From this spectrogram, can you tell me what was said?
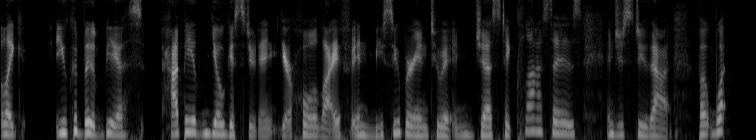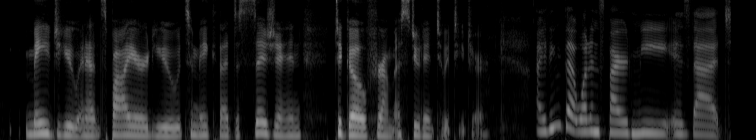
like? You could be, be a happy yoga student your whole life and be super into it and just take classes and just do that. But what made you and inspired you to make that decision to go from a student to a teacher? I think that what inspired me is that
